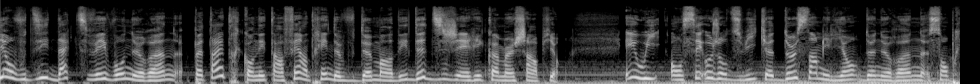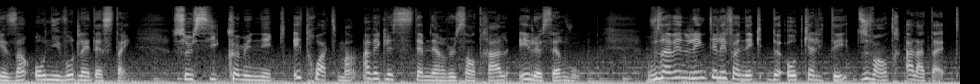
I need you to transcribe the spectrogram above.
Si on vous dit d'activer vos neurones, peut-être qu'on est en fait en train de vous demander de digérer comme un champion. Et oui, on sait aujourd'hui que 200 millions de neurones sont présents au niveau de l'intestin. Ceux-ci communiquent étroitement avec le système nerveux central et le cerveau. Vous avez une ligne téléphonique de haute qualité du ventre à la tête.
